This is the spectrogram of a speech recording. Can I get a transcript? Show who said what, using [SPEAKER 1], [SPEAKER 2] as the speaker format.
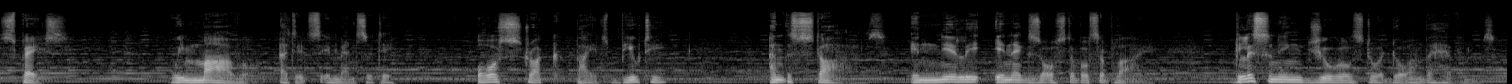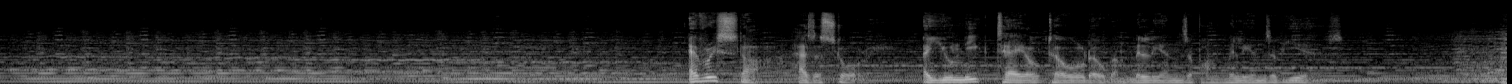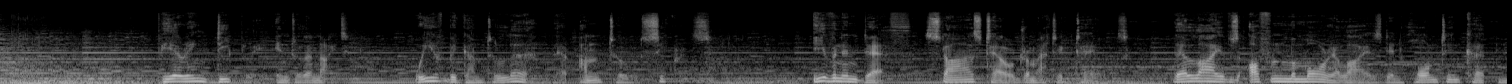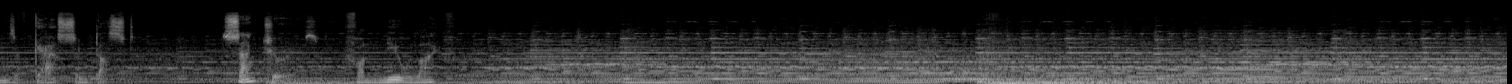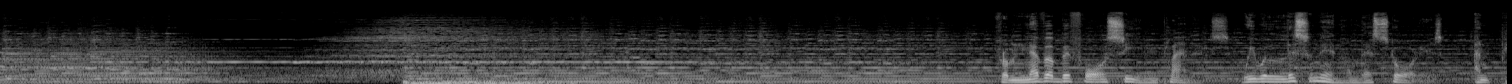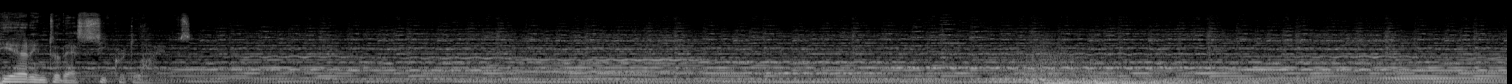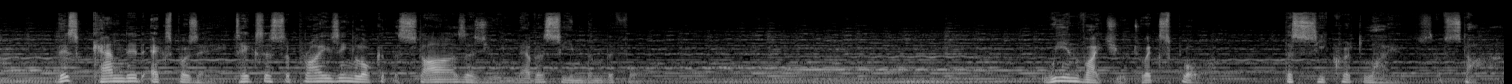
[SPEAKER 1] Space. We marvel at its immensity, awestruck by its beauty, and the stars, in nearly inexhaustible supply, glistening jewels to adorn the heavens. Every star has a story, a unique tale told over millions upon millions of years. Peering deeply into the night, we have begun to learn their untold secrets. Even in death, stars tell dramatic tales, their lives often memorialized in haunting curtains of gas and dust. Sanctuaries for new life. From never-before-seen planets, we will listen in on their stories and peer into their secret lives. This candid expose takes a surprising look at the stars as you've never seen them before. We invite you to explore the secret lives of stars.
